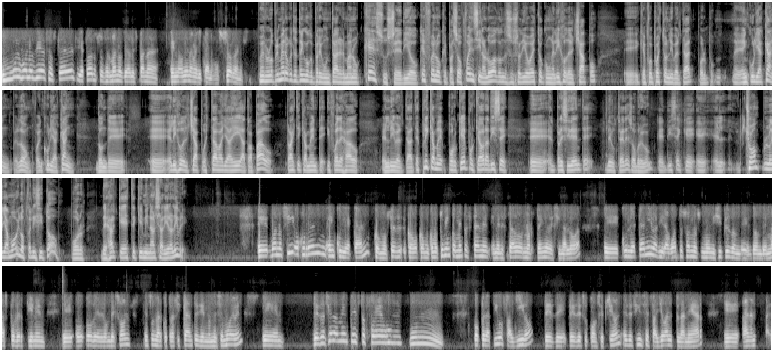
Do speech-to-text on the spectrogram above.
Muy buenos días a ustedes y a todos nuestros hermanos de habla hispana en la Unión Americana, a sus órdenes. Bueno, lo primero que te tengo que preguntar, hermano, ¿qué sucedió? ¿Qué fue lo que pasó? ¿Fue en Sinaloa donde sucedió esto con el hijo del Chapo, eh, que fue puesto en libertad? Por, eh, en Culiacán, perdón, fue en Culiacán, donde eh, el hijo del Chapo estaba ya ahí atrapado prácticamente y fue dejado en libertad. Explícame por qué, porque ahora dice eh, el presidente de ustedes, Obregón, que dice que eh, el, Trump lo llamó y lo felicitó por dejar que este criminal saliera libre. Eh, bueno, sí, ocurrió en, Culiacán, como usted, como, como, como tú bien comentas, está en el, en el estado norteño de Sinaloa. Eh, Culiacán y Badiraguato son los municipios donde, donde más poder tienen eh, o, de donde son estos narcotraficantes y en donde se mueven. Eh, desgraciadamente esto fue un operativo fallido desde, desde su concepción, es decir, se falló al planear. Eh,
